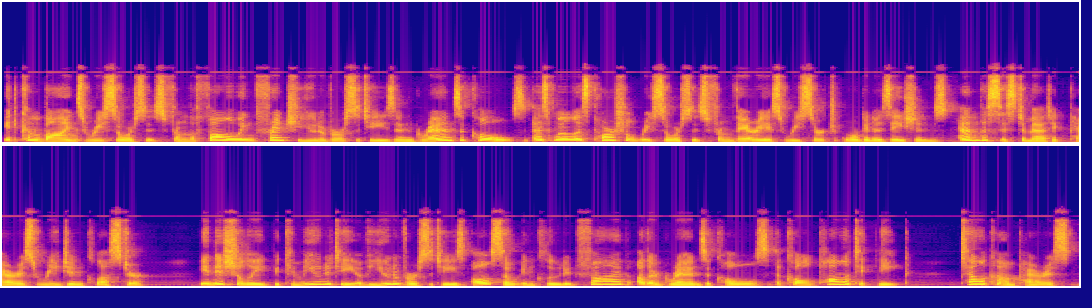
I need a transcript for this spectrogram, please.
It combines resources from the following French universities and grandes écoles, as well as partial resources from various research organizations and the systematic Paris region cluster. Initially, the community of universities also included five other grandes écoles, École Polytechnique, Telecom Paris,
